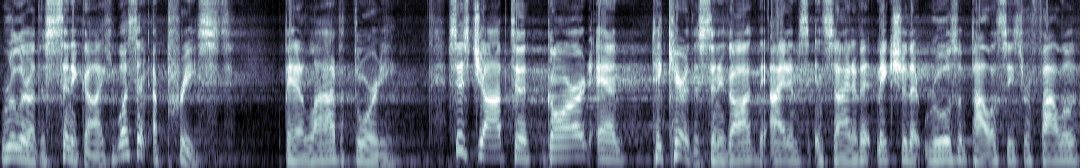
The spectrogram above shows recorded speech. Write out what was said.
ruler of the synagogue. He wasn't a priest, but had a lot of authority. It's his job to guard and take care of the synagogue, the items inside of it, make sure that rules and policies are followed,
